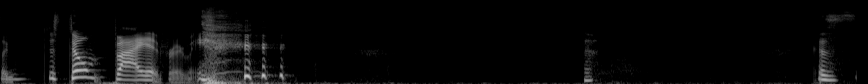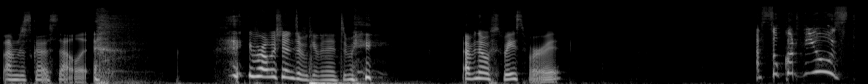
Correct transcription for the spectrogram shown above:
like just don't buy it for me. Yeah. Cuz I'm just going to sell it. you probably shouldn't have given it to me. I have no space for it. I'm so confused.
